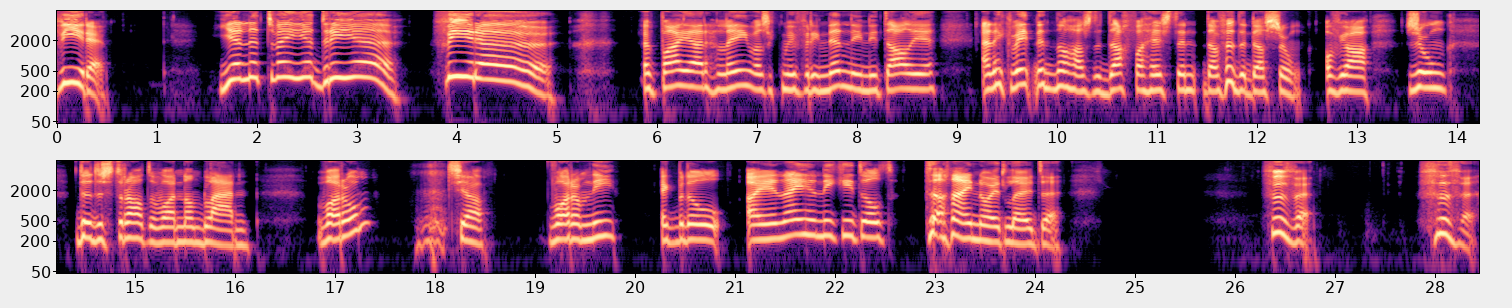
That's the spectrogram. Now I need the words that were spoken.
Vieren. Jenne, tweeën, drieën, vieren. Een paar jaar geleden was ik met vriendinnen in Italië en ik weet niet nog als de dag van gisteren dat we er dat zong. Of ja, zong de de straten waren aan bladen. Waarom? Tja, waarom niet? Ik bedoel, als je eigen niet kietelt, dan hij nooit leuten. Fuve. Fuve.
